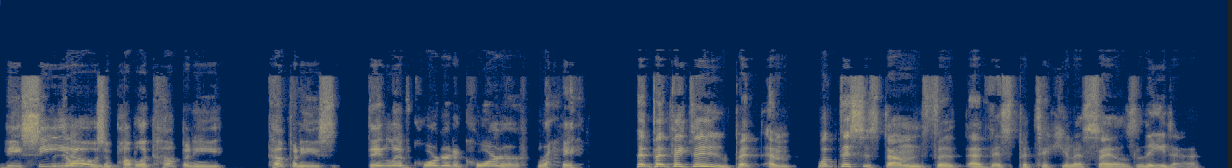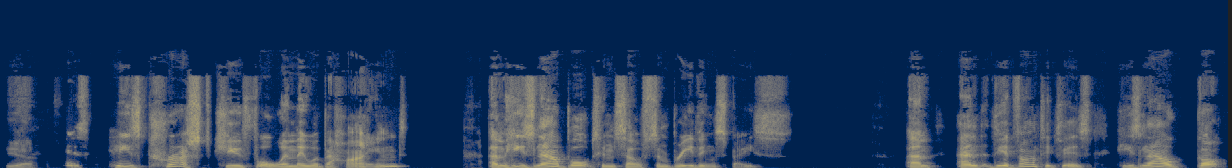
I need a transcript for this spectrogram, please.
These CEOs and public company companies, they live quarter to quarter, right? But but they do. But um, what this has done for uh, this particular sales leader, yeah, is he's crushed Q4 when they were behind. Um, he's now bought himself some breathing space. Um, and the advantage is he's now got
